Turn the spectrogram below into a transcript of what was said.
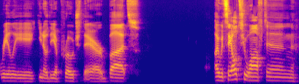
really, you know, the approach there. But I would say all too often,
